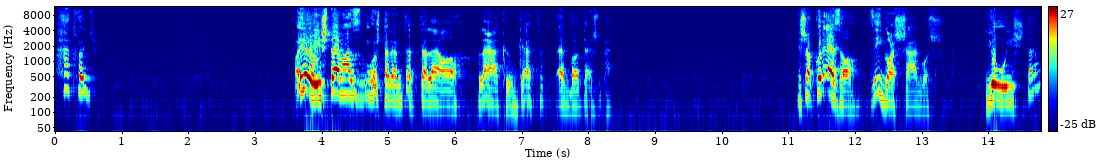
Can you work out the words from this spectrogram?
Hát hogy a jó Isten az most teremtette le a lelkünket ebbe a testbe. És akkor ez az igazságos jó Isten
